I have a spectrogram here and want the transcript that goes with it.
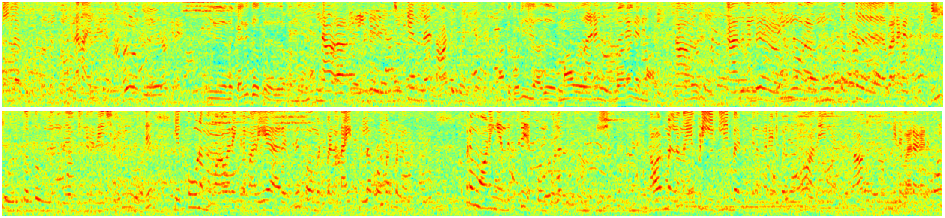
மீலாக கொடுக்கணும்னு சொல்லி தான் நான் இது இருக்கிறேன் இது இந்த கறி தோசை இதில் பண்ணுறீங்க நான் இது சிக்கனில் நாட்டுக்கோழி. நாட்டுக்கோழி இல்லை அது மாவு வரகு வரகரிசி அது வந்து மூணு கப்பு வரகரிசிக்கு ஒரு கப்பு உளுந்து அப்படிங்கிற ரேஷியோவில் போட்டு எப்பவும் நம்ம மாவு அரைக்கிற மாதிரியே அரைச்சு ஃபார்மட் பண்ண நைட் ஃபுல்லாக ஃபார்மட் பண்ண மாட்டோம் அப்புறம் மார்னிங் எழுந்திரிச்சு எப்பவும் போல் தோசை ஊற்றி நார்மல் நம்ம எப்படி இட்லி பேட்டருக்கு நம்ம ரெடி பண்ணுவோமோ அதே மாதிரி தான் இது வரகரிசி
